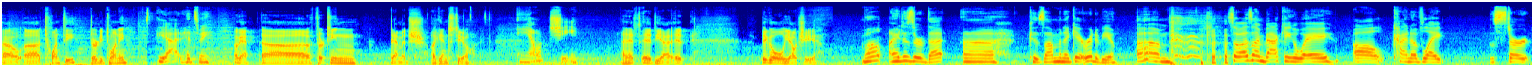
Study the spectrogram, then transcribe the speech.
oh uh, 20 dirty 20 Yeah, it hits me. okay uh, 13 damage against you Ouchie. and it's it yeah it big ol' Yauchi Well, I deserve that. Uh, cause I'm gonna get rid of you. Um, so as I'm backing away, I'll kind of like start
